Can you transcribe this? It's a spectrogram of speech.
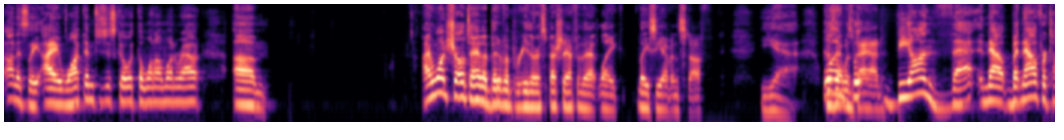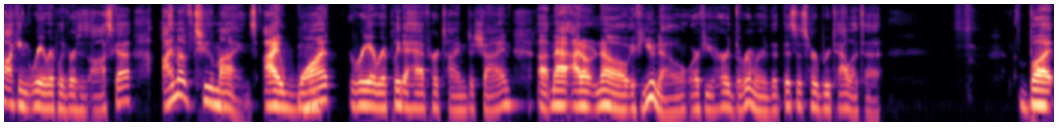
honestly, I want them to just go with the one on one route. Um, I want Charlotte to have a bit of a breather, especially after that like Lacey Evans stuff. yeah, because that was bad. Beyond that, now, but now if we're talking Rhea Ripley versus Asuka, I'm of two minds. I Mm-hmm. Rhea Ripley to have her time to shine. Uh, Matt, I don't know if you know or if you heard the rumor that this is her brutalita, but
